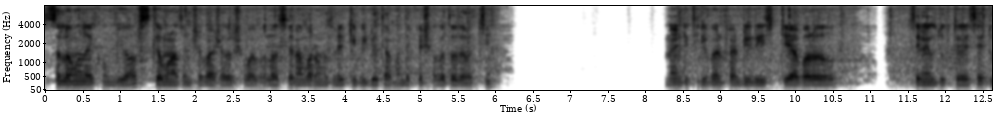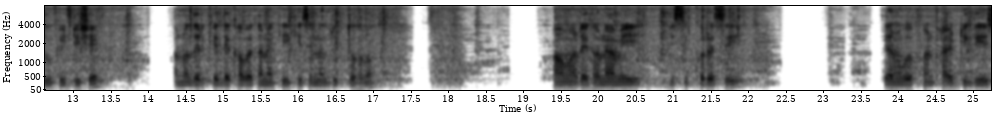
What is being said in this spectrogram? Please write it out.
আসসালামু আলাইকুম ভিউয়ার্স, কেমন আছেন সবাই? আশা করি সবাই ভালো আছেন। আবার নতুন একটি ভিডিওতে আপনাদেরকে স্বাগত জানাচ্ছি। নাইনটি থ্রি পয়েন্ট ফাইভ ডিগ্রিজটি আবারও চ্যানেল যুক্ত হয়েছে টু ফিট আপনাদেরকে দেখাবো এখানে কী কী চ্যানেল যুক্ত হলো। আমার এখানে আমি রিসিভ করেছি তিরানব্বই পয়েন্ট ফাইভ ডিগ্রিজ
